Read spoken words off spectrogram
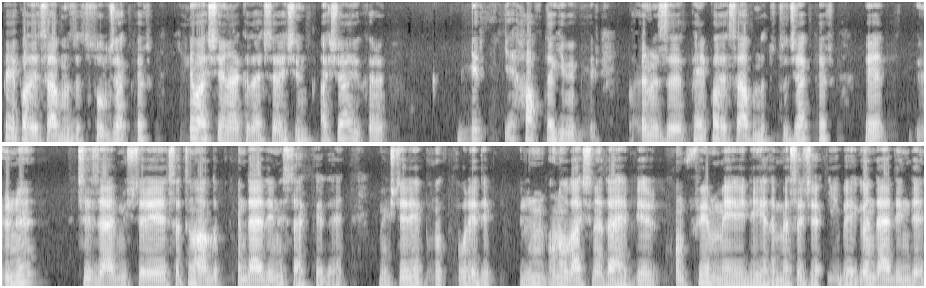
PayPal hesabınızda tutulacaktır. Yeni başlayan arkadaşlar için aşağı yukarı bir iki hafta gibi bir paranızı PayPal hesabında tutacaktır ve ürünü sizler müşteriye satın alıp gönderdiğiniz takdirde müşteri bunu kabul edip ürünün ona ulaştığına dair bir confirm maili ya da mesajı eBay'e gönderdiğinde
